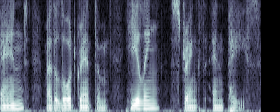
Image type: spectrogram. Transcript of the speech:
and may the Lord grant them healing, strength, and peace.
